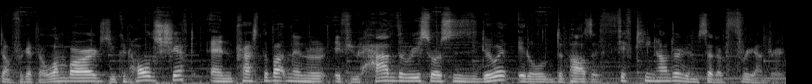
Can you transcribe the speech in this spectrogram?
Don't forget the Lombards. You can hold shift and press the button and if you have the resources to do it, it'll deposit 1500 instead of 300.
